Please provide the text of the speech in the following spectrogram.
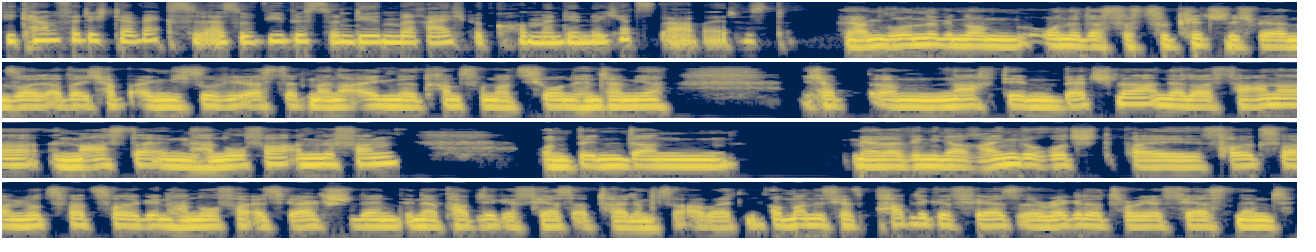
Wie kam für dich der Wechsel? Also wie bist du in diesem Bereich bekommen, in dem du jetzt arbeitest? Ja, im Grunde genommen, ohne dass das zu kitschig werden soll, aber ich habe eigentlich so wie Örsted meine eigene Transformation hinter mir. Ich habe ähm, nach dem Bachelor an der Leuphana einen Master in Hannover angefangen und bin dann mehr oder weniger reingerutscht, bei Volkswagen Nutzfahrzeuge in Hannover als Werkstudent in der Public Affairs Abteilung zu arbeiten. Ob man es jetzt Public Affairs oder Regulatory Affairs nennt,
